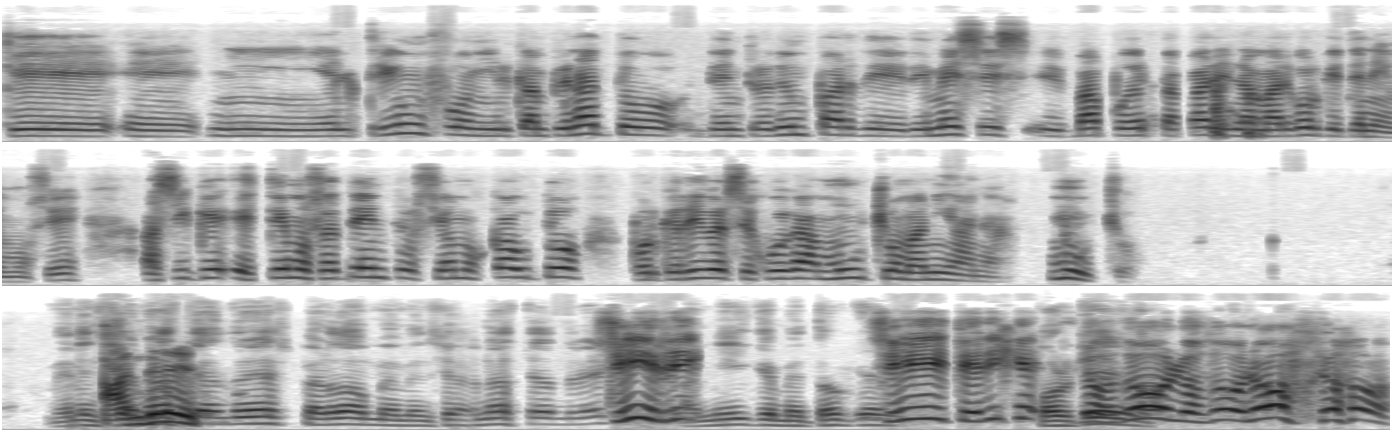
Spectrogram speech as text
que eh, ni el triunfo ni el campeonato dentro de un par de, meses eh, va a poder tapar el amargor que tenemos. ¿eh? Así que estemos atentos, seamos cautos, porque River se juega mucho mañana, mucho. Me mencionaste, Andrés. Andrés, perdón, me mencionaste, Andrés. Sí, Ri- A mí que me toque. Sí, te dije ¿Por qué? los dos, los dos, no, no,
